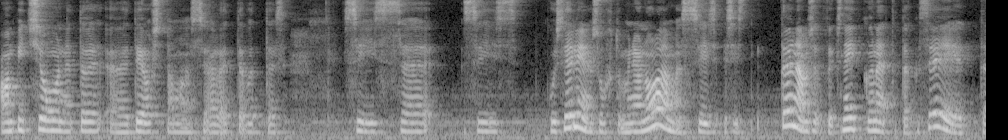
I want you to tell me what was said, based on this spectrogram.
ambitsioone äh, teostama seal ettevõttes, siis, äh, siis kui selline suhtumine on olemas, siis, siis tõenäoliselt võiks neid kõnetada ka see, et,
